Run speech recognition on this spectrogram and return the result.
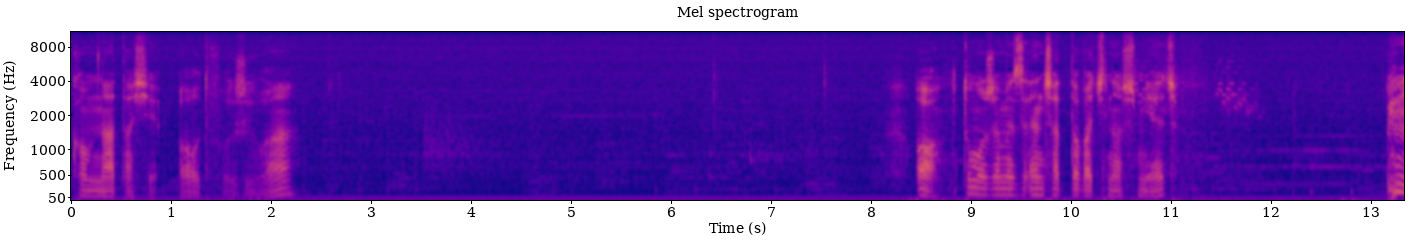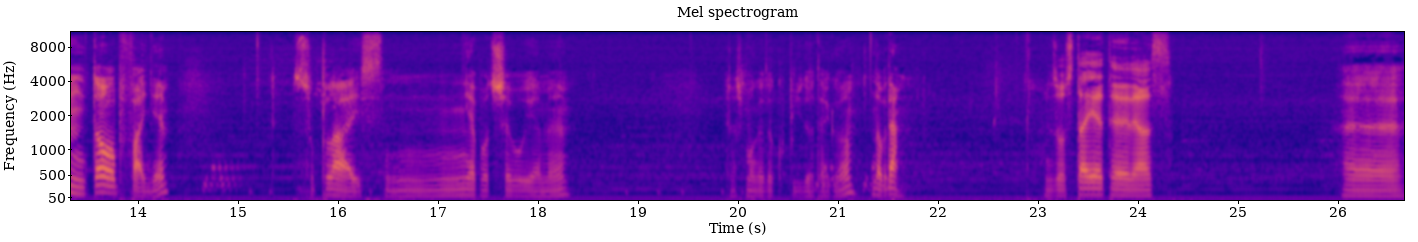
komnata się otworzyła. O, tu możemy zenchantować nasz miecz. to fajnie. Supplies nie potrzebujemy. Teraz mogę dokupić do tego. Dobra. Zostaje teraz... Eee,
